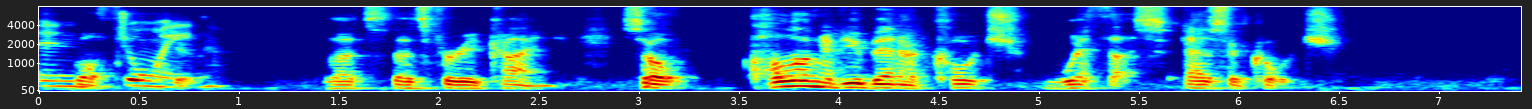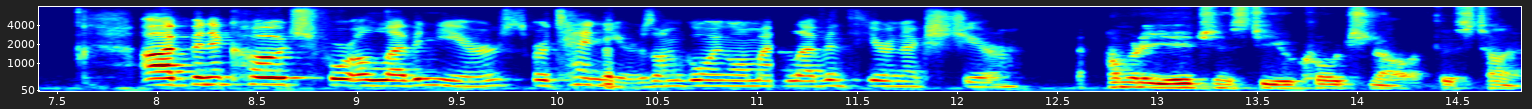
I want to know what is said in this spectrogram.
and well, join. That's that's very kind. So, how long have you been a coach with us as a coach? I've been a coach for 11 years or 10 years. I'm going on my 11th year next year. How many agents do you coach now at this time?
